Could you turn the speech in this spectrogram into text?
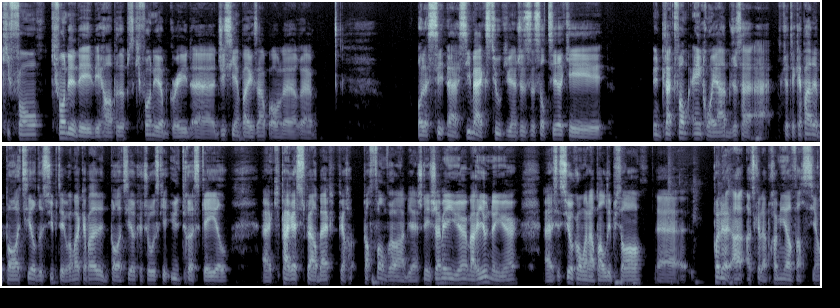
qui font, qui font des, hop-ups, qui font des upgrades. GCM, par exemple, on leur, a le C, max 2 qui vient juste de sortir, qui est une plateforme incroyable, juste que tu es capable de bâtir dessus, puis tu es vraiment capable de bâtir quelque chose qui est ultra scale. Euh, qui paraît super bien et performe vraiment bien. Je n'ai jamais eu un. Mario en a eu un. Euh, c'est sûr qu'on va en parler plus tard. Euh, pas en, tout cas la première version.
